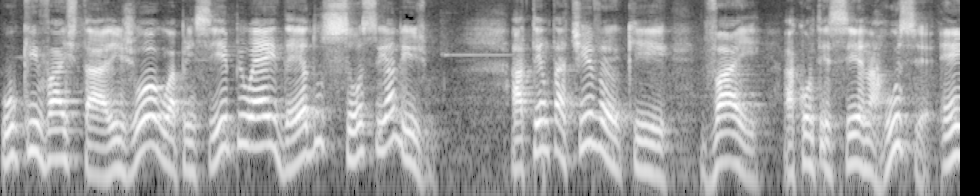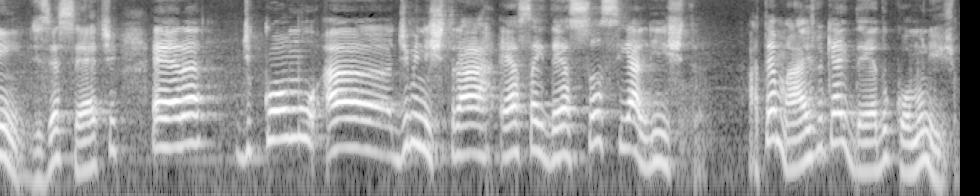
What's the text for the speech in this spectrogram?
o que vai estar em jogo, a princípio, é a ideia do socialismo. A tentativa que vai acontecer na Rússia em 17 era de como administrar essa ideia socialista, até mais do que a ideia do comunismo.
